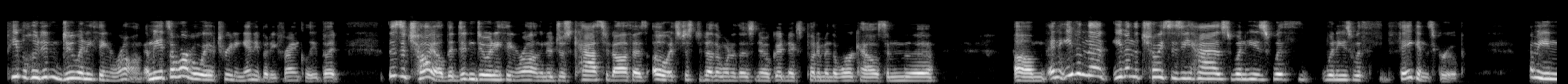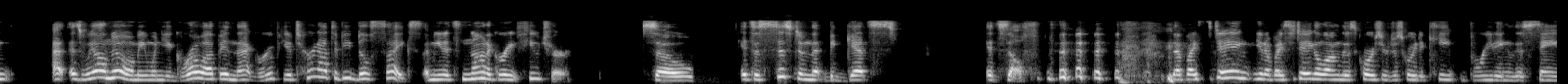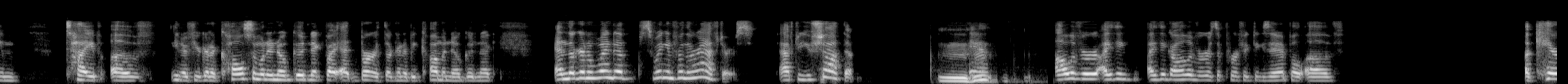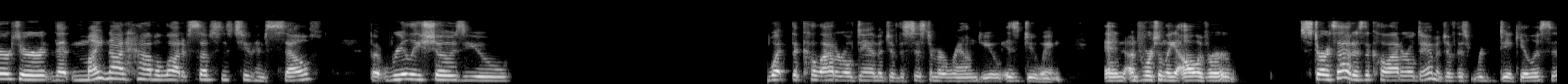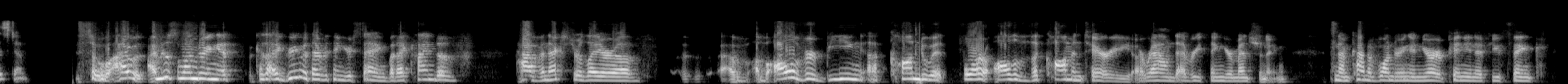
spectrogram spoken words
people who didn't do anything wrong i mean it's a horrible way of treating anybody frankly but this is a child that didn't do anything wrong and it just cast it off as oh it's just another one of those no good nicks put him in the workhouse and the Um, and even that, even the choices he has when he's with when he's with Fagin's group. I mean, as we all know, I mean, when you grow up in that group, you turn out to be Bill Sikes. I mean, it's not a great future. So it's a system that begets itself. that by staying, you know, by staying along this course, you're just going to keep breeding this same type of, you know, if you're going to call someone a no good Nick by at birth, they're going to become a no good Nick, and they're going to wind up swinging from the rafters after you shot them. Mhm. And Oliver, I think, I think Oliver is a perfect example of a character that might not have a lot of substance to himself, but really shows you what the collateral damage of the system around you is doing. And unfortunately, Oliver starts out as the collateral damage of this ridiculous system. So I was, I'm just wondering if, because I agree with everything you're saying, but I kind of have an extra layer of, of, of Oliver being a conduit for all of the commentary around everything you're mentioning. And I'm kind of wondering, in your opinion, if you think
